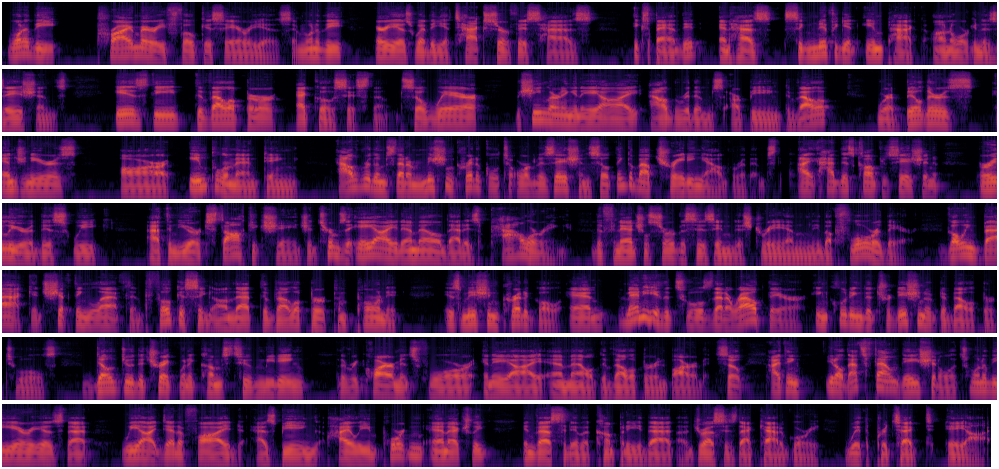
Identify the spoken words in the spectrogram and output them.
one of the primary focus areas and one of the areas where the attack surface has expanded and has significant impact on organizations is the developer ecosystem. So, where machine learning and AI algorithms are being developed, where builders, engineers are implementing algorithms that are mission critical to organizations. So, think about trading algorithms. I had this conversation earlier this week at the New York Stock Exchange in terms of AI and ML that is powering the financial services industry and the floor there going back and shifting left and focusing on that developer component is mission critical. And many of the tools that are out there, including the traditional developer tools, don't do the trick when it comes to meeting the requirements for an AI ML developer environment. So I think, you know, that's foundational. It's one of the areas that we identified as being highly important and actually invested in a company that addresses that category with Protect AI.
